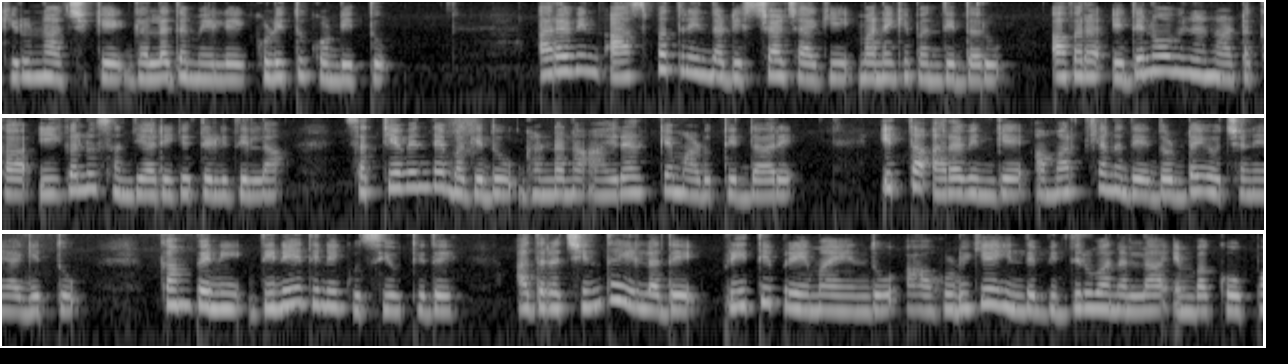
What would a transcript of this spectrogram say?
ಕಿರುನಾಚಿಕೆ ಗಲ್ಲದ ಮೇಲೆ ಕುಳಿತುಕೊಂಡಿತ್ತು. ಅರವಿಂದ್ ಆಸ್ಪತ್ರೆಯಿಂದ ಡಿಸ್ಚಾರ್ಜ್ ಆಗಿ ಮನೆಗೆ ಬಂದಿದ್ದರು. ಅವರ ಎದೆನೋವಿನ ನಾಟಕ ಈಗಲೂ ಸಂಧ್ಯಾರಿಗೆ ತಿಳಿದಿಲ್ಲ. ಸತ್ಯವೆಂದೇ ಬಗೆದು ಗಂಡನ ಐರಕ್ಕೆ ಮಾಡುತ್ತಿದ್ದಾರೆ. ಇತ್ತ ಅರವಿಂದ್ಗೆ ಅಮರ್ತ್ಯನದೇ ದೊಡ್ಡ ಯೋಚನೆಯಾಗಿತ್ತು. ಕಂಪೆನಿ ದಿನೇ ದಿನೇ ಕುಸಿಯುತ್ತಿದೆ. ಅದರ ಚಿಂತೆ ಇಲ್ಲದೆ ಪ್ರೀತಿ ಪ್ರೇಮ ಎಂದು ಆ ಹುಡುಗಿಯ ಹಿಂದೆ ಬಿದ್ದಿರುವನಲ್ಲ ಎಂಬ ಕೋಪ.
